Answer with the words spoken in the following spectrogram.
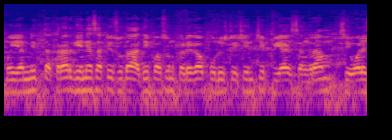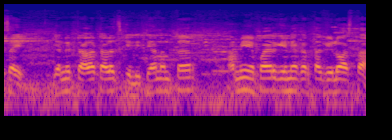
मग यांनी तक्रार घेण्यासाठी सुद्धा आधीपासून कडेगाव पोलीस स्टेशनचे पी आय संग्राम शेवाळे साहेब यांनी टाळाटाळच केली. त्यानंतर आम्ही एफ आय आर घेण्याकरता गेलो असता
